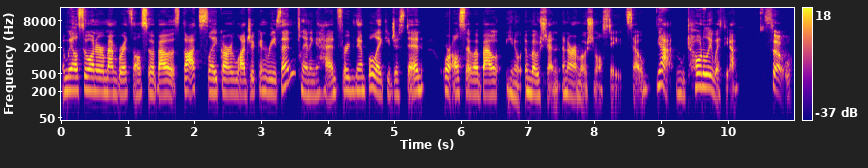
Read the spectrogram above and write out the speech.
And we also want to remember it's also about thoughts like our logic and reason, planning ahead, for example, like you just did, or also about, you know, emotion and our emotional state. So, yeah, I'm totally with you. So,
